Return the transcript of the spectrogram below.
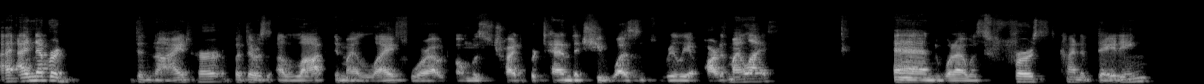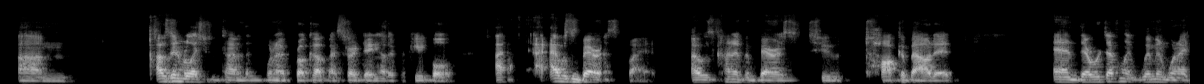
I, I never denied her, but there was a lot in my life where I would almost try to pretend that she wasn't really a part of my life. And when I was first kind of dating, um, I was in a relationship at the time. And then when I broke up, I started dating other people. I- I was embarrassed by it. I was kind of embarrassed to talk about it. And there were definitely women when I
